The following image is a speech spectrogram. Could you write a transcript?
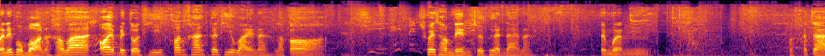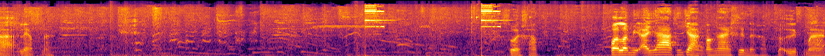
มือนที่ผมบอกนะครับว่าอ้อยเป็นตัวที่ค่อนข้างเคลื่อนที่ไวนะ แล้วก็ช่วยทำเลนช่วยเพื่อนได้นะ แต่เหมือนมันเขาจะแหลบนะ สวยครับ พอเรามีอาญาทุกอย่างก็ง่ายขึ้นนะครับ เราอึดมาก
